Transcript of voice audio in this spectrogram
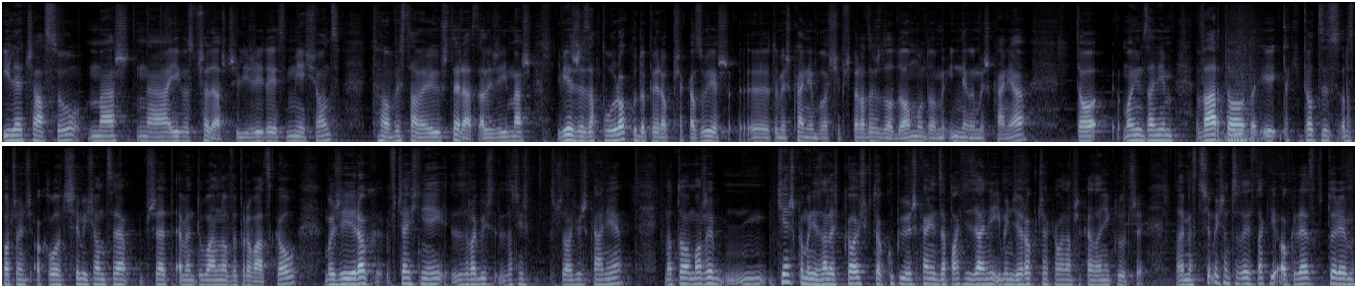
ile czasu masz na jego sprzedaż. Czyli jeżeli to jest miesiąc, to wystawiaj już teraz, ale jeżeli masz, wiesz, że za pół roku dopiero przekazujesz e, to mieszkanie, bo się przeprowadzasz do domu, do innego mieszkania, to moim zdaniem warto taki proces rozpocząć około 3 miesiące przed ewentualną wyprowadzką, bo jeżeli rok wcześniej zrobisz, zaczniesz sprzedawać mieszkanie, no to może ciężko będzie znaleźć kogoś, kto kupi mieszkanie, zapłaci za nie i będzie rok czekał na przekazanie kluczy. Natomiast 3 miesiące to jest taki okres, w którym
